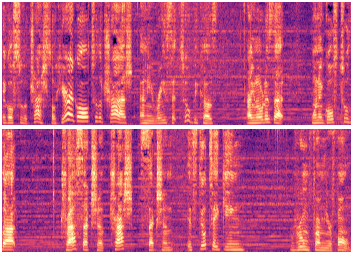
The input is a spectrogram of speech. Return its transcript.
it goes to the trash. So here I go to the trash and erase it too because I noticed that when it goes to that trash section, trash section, it's still taking room from your phone.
